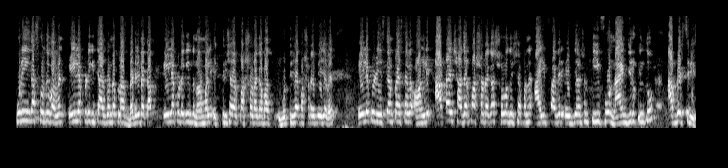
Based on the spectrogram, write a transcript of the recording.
কোডিং কাজ করতে পারবেন। এই ল্যাপটপে কি চার ঘণ্টা প্লাস ব্যাটারি ব্যাকআপ এই ল্যাপটপে কিন্তু নর্মালি একত্রিশ হাজার পাঁচশো টাকা বা বত্রিশ হাজার পাঁচশো টাকা পেয়ে যাবেন। এই ল্যাপটপের ডিসকাউন্ট প্রাইস থাকবে অনলি আঠাইশ হাজার পাঁচশো টাকা। ষোলো দুইশো ছাপ্পান্ন আই ফাইভ এর eight generation T four nine zero কিন্তু আপডেট সিরিজ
